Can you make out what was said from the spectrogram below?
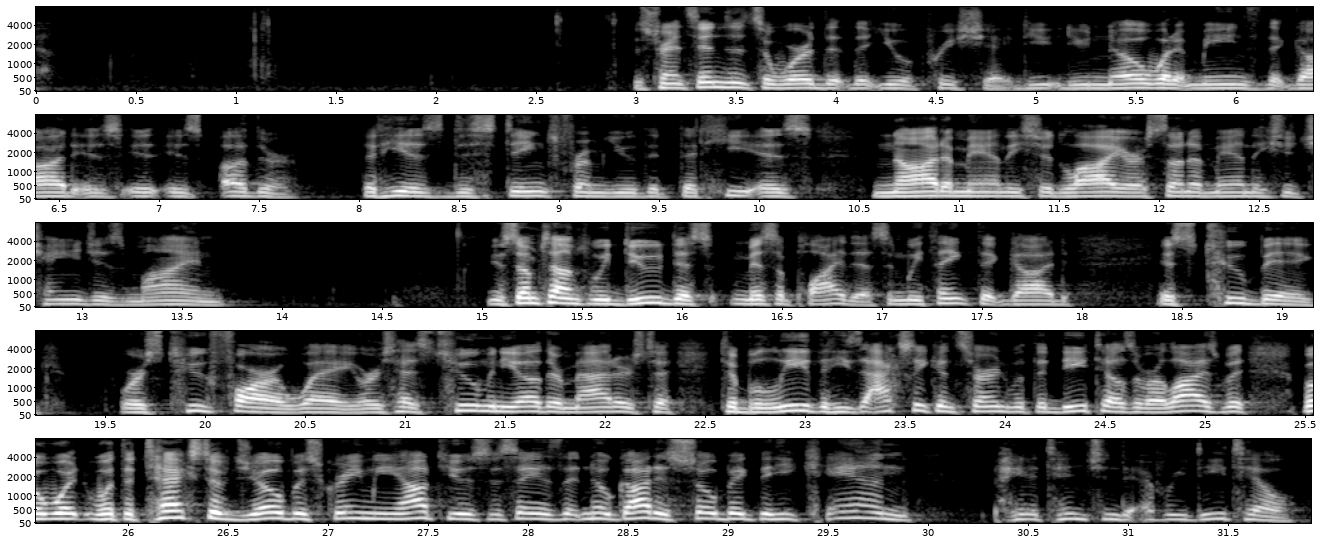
Is transcendence a word that, that you appreciate? Do you, do you know what it means that God is, is, is other, that he is distinct from you, that, that he is not a man that he should lie or a son of man that he should change his mind? You know, sometimes we do dis- misapply this and we think that God is too big or is too far away or has too many other matters to, to believe that he's actually concerned with the details of our lives. But, but what, what the text of Job is screaming out to you is to say is that no, God is so big that he can pay attention to every detail.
